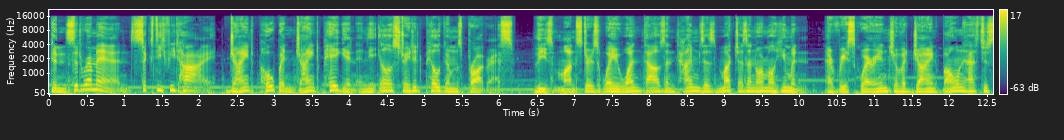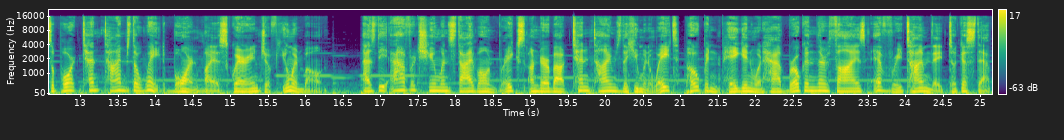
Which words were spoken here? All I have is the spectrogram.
Consider a man 60 feet high, giant pope and giant pagan in the illustrated Pilgrim's Progress. These monsters weigh 1,000 times as much as a normal human. Every square inch of a giant bone has to support 10 times the weight borne by a square inch of human bone. As the average human's thigh bone breaks under about 10 times the human weight, Pope and Pagan would have broken their thighs every time they took a step.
